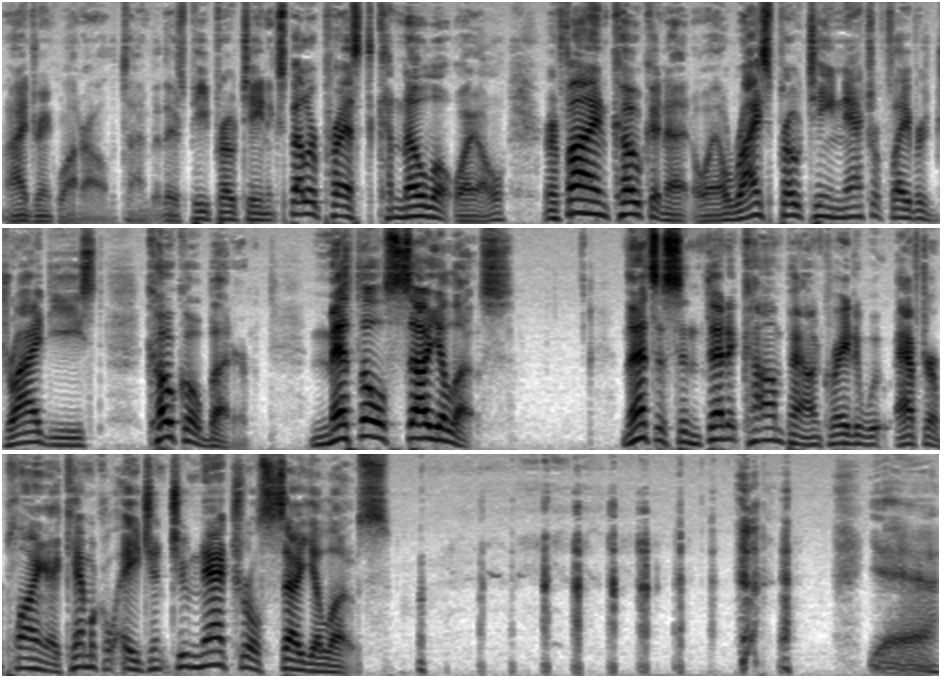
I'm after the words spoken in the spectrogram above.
I drink water all the time, but there's pea protein, expeller pressed canola oil, refined coconut oil, rice protein, natural flavors, dried yeast, cocoa butter, methyl cellulose. That's a synthetic compound created after applying a chemical agent to natural cellulose. yeah.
